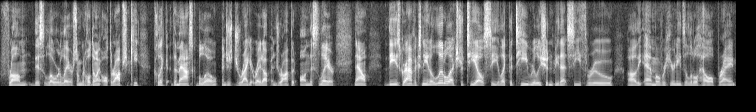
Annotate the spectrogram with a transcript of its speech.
from this lower layer. So I'm going to hold down my Alt or Option key, click the mask below, and just drag it right up and drop it on this layer. Now, these graphics need a little extra TLC. Like the T really shouldn't be that see-through. Uh, the M over here needs a little help, right?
